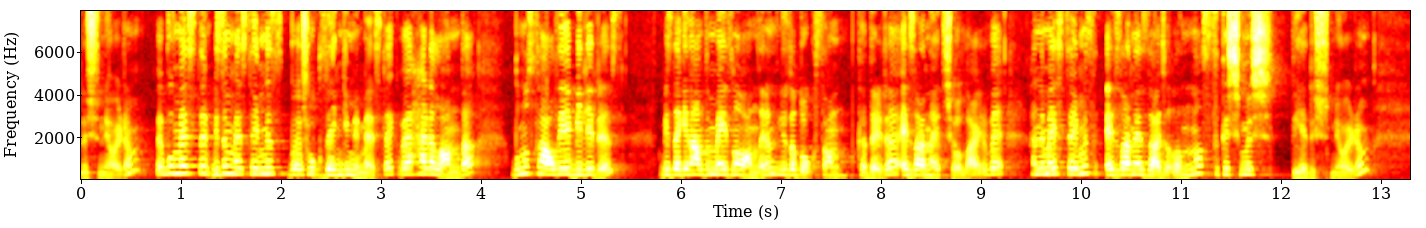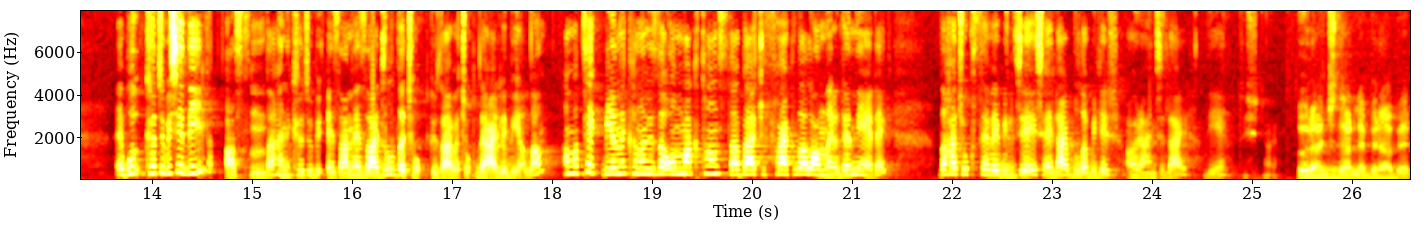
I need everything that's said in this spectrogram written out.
düşünüyorum. Ve bu mesle bizim mesleğimiz böyle çok zengin bir meslek ve her alanda bunu sağlayabiliriz. Bizde genelde mezun olanların %90 kadarı eczane açıyorlar ve hani mesleğimiz eczane eczacı alanına sıkışmış diye düşünüyorum. E bu kötü bir şey değil aslında. Hani kötü bir eczane eczacılığı da çok güzel ve çok değerli bir alan. Ama tek bir yana kanalize olmaktansa belki farklı alanları deneyerek daha çok sevebileceği şeyler bulabilir öğrenciler diye düşünüyorum. Öğrencilerle beraber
